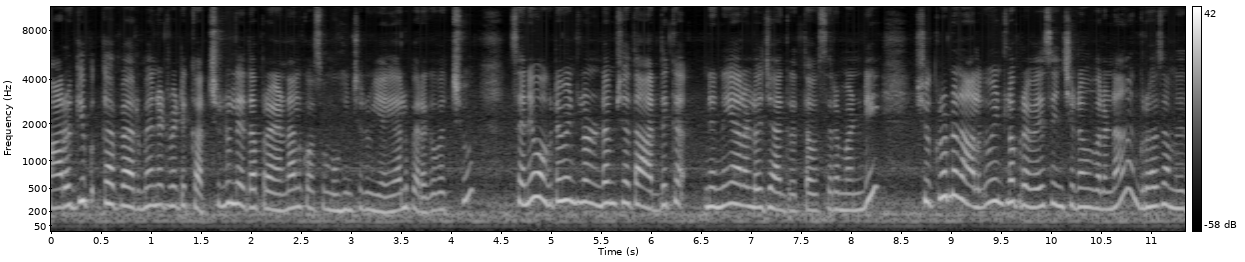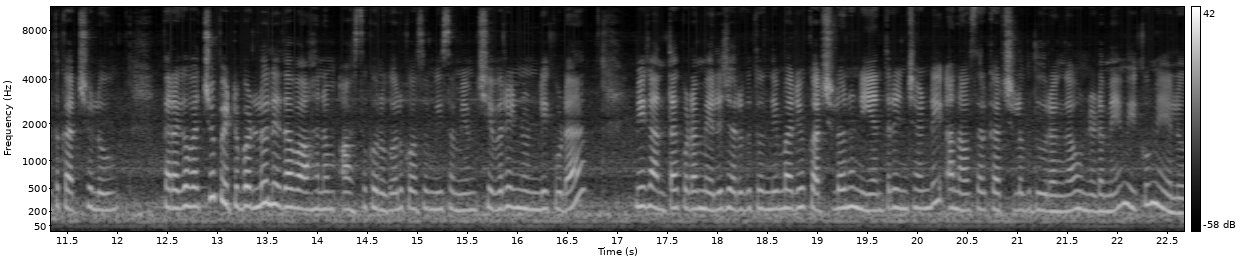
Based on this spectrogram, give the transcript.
ఆరోగ్యపరమైనటువంటి ఖర్చులు లేదా ప్రయాణాల కోసం ఊహించిన వ్యయాలు పెరగవచ్చు. శని ఒకటో ఇంట్లో ఉండడం చేత ఆర్థిక నిర్ణయాలలో జాగ్రత్త అవసరమండి. శుక్రుడు నాలుగో ఇంట్లో ప్రవేశించడం వలన గృహ సంబంధిత ఖర్చులు పెరగవచ్చు. పెట్టుబడులు లేదా వాహనం ఆస్తు కొనుగోలు కోసం ఈ సమయం చివరి నుండి కూడా మీకు అంతా కూడా మేలు జరుగుతుంది. మరియు ఖర్చులను నియంత్రించండి. అనవసర ఖర్చులకు దూరంగా ఉండడమే మీకు మేలు.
